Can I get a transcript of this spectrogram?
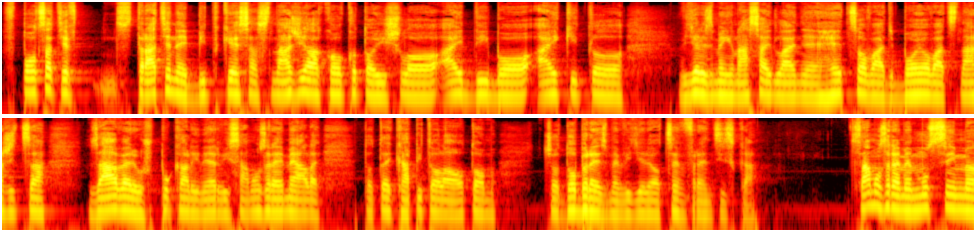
v podstate v stratenej bitke sa snažila, koľko to išlo, aj Dibo, aj Kittle, videli sme ich na sideline hecovať, bojovať, snažiť sa, v závere už pukali nervy samozrejme, ale toto je kapitola o tom, čo dobré sme videli od San Francisca. Samozrejme musím eh,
